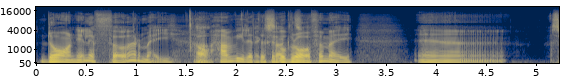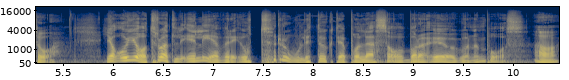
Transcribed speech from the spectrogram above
Daniel är för mig. Ja, Han- Han vill att det ska gå bra så. för mig. Eh, så, Ja, och jag tror att elever är otroligt duktiga på att läsa av bara ögonen på oss. ja,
